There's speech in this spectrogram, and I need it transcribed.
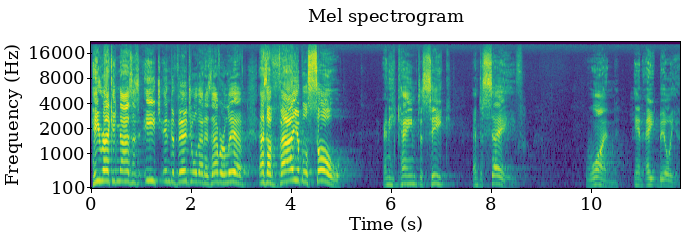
He recognizes each individual that has ever lived as a valuable soul. And He came to seek and to save one in eight billion.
